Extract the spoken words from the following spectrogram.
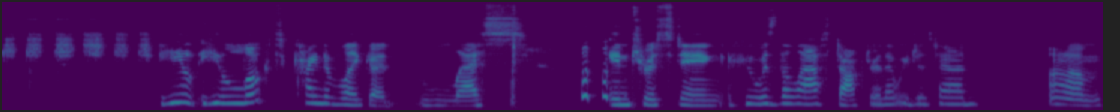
he he looked kind of like a less interesting. Who was the last doctor that we just had? Um,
